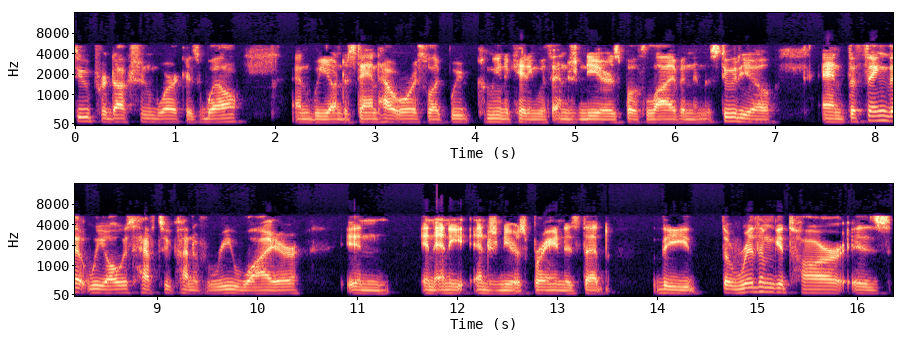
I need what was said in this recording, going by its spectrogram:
do production work as well, and we understand how it works. Like we're communicating with engineers both live and in the studio, and the thing that we always have to kind of rewire in in any engineer's brain is that the the rhythm guitar is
